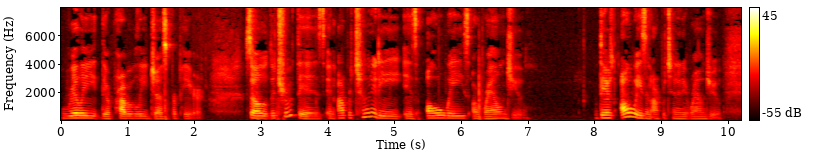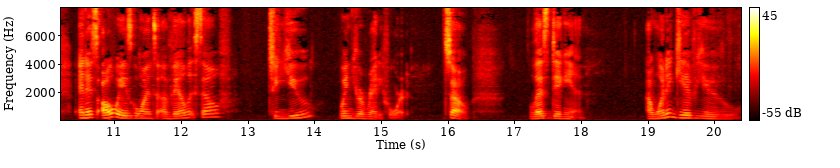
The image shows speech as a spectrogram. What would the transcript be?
Really, they're probably just prepared. So the truth is, an opportunity is always around you. There's always an opportunity around you, and it's always going to avail itself to you when you're ready for it. So let's dig in. I want to give you,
